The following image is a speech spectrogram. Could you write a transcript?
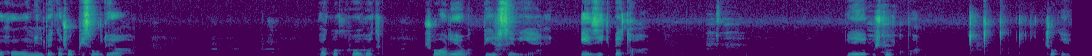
Oho mini pekka çok pis vurdu ya. Bak bak bak bak. Şövalyeye bak bir seviye. Ezik beta. Bir de 74 kupa. Çok ayıp.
